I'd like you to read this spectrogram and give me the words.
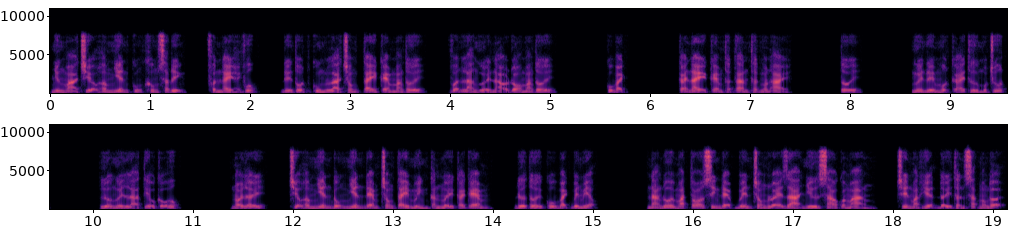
Nhưng mà triệu hâm nhiên cũng không xác định, phần này hạnh phúc, đến tột cùng là trong tay kem mang tới, vẫn là người nào đó mang tới. Cố bạch, cái này kem thật ăn thật ngon hải tới ngươi nếm một cái thử một chút. Lừa ngươi là tiểu cậu úc. Nói lấy, triệu hâm nhiên bỗng nhiên đem trong tay mình cắn mấy cái kem, đưa tới cố bạch bên miệng. Nàng đôi mắt to xinh đẹp bên trong lóe ra như sao còn mang, trên mặt hiện đầy thần sắc mong đợi.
